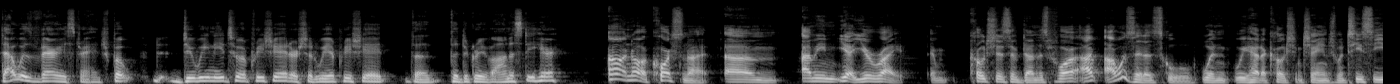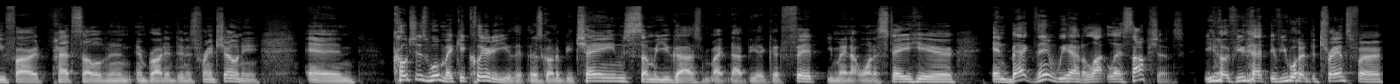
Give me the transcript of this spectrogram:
That was very strange. But do we need to appreciate or should we appreciate the, the degree of honesty here? Oh, no, of course not. Um, I mean, yeah, you're right. Coaches have done this before. I, I was at a school when we had a coaching change when TCU fired Pat Sullivan and brought in Dennis Franchione. And coaches will make it clear to you that there's going to be change. Some of you guys might not be a good fit. You may not want to stay here. And back then we had a lot less options. You know, if you had, if you wanted to transfer,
